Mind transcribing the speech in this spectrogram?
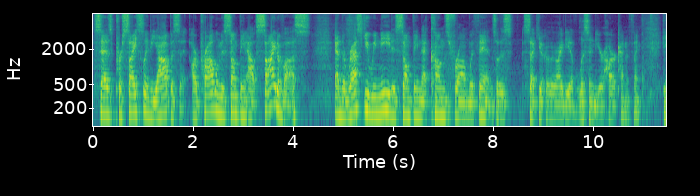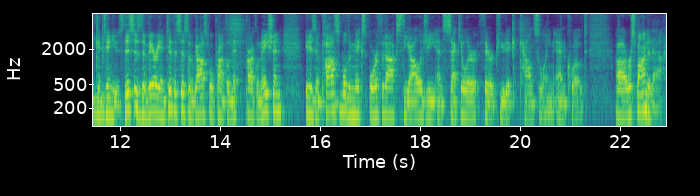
says precisely the opposite. Our problem is something outside of us, and the rescue we need is something that comes from within. So, this secular idea of listen to your heart kind of thing. He mm-hmm. continues This is the very antithesis of gospel proclama- proclamation. It is impossible to mix orthodox theology and secular therapeutic counseling. End quote. Uh, respond to that.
